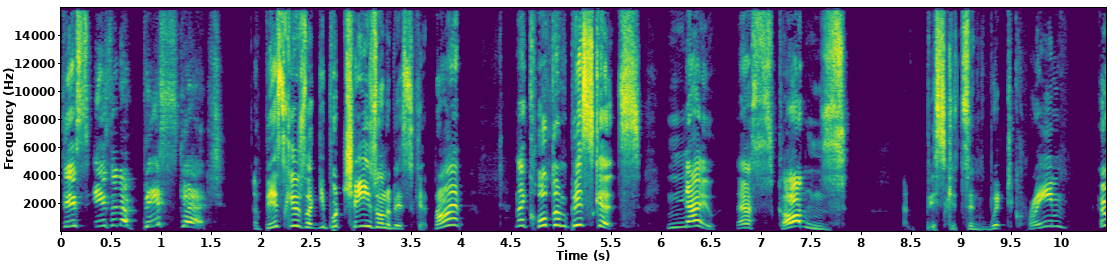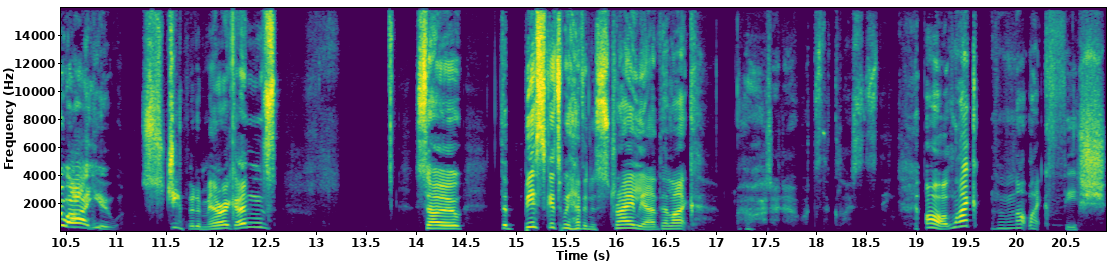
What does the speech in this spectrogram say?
This isn't a biscuit. A biscuit is like you put cheese on a biscuit, right? And they called them biscuits. No, they're scones. Biscuits and whipped cream? Who are you? Stupid Americans. So the biscuits we have in Australia, they're like, oh, I don't know, what's the closest thing? Oh, like, not like fish.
